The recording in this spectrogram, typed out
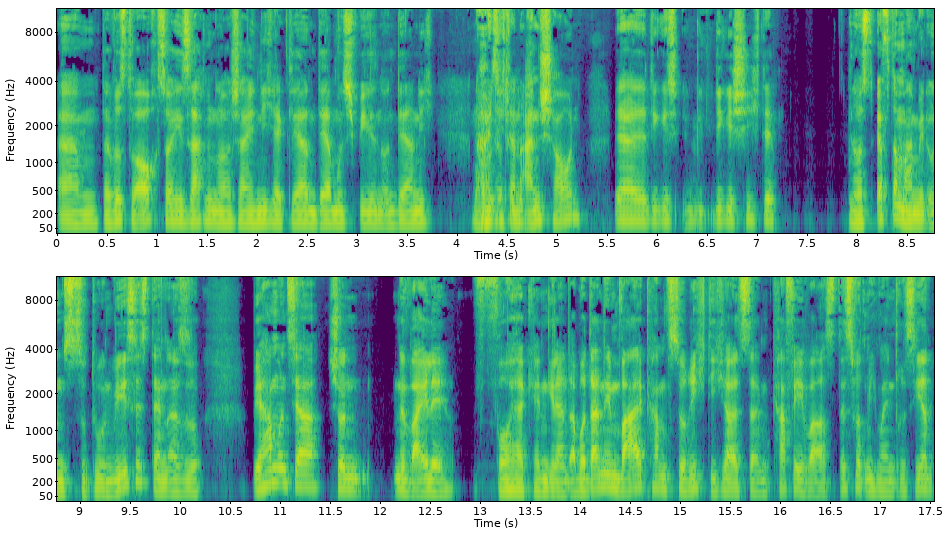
Ähm, da wirst du auch solche Sachen wahrscheinlich nicht erklären, der muss spielen und der nicht. Kann man sich dann anschauen, äh, die, die Geschichte. Du hast öfter mal mit uns zu tun. Wie ist es denn? Also, wir haben uns ja schon eine Weile vorher kennengelernt, aber dann im Wahlkampf so richtig, als du im Kaffee warst. Das würde mich mal interessieren.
